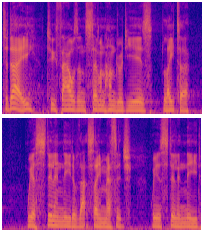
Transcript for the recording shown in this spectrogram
Today, 2,700 years later, we are still in need of that same message. We are still in need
